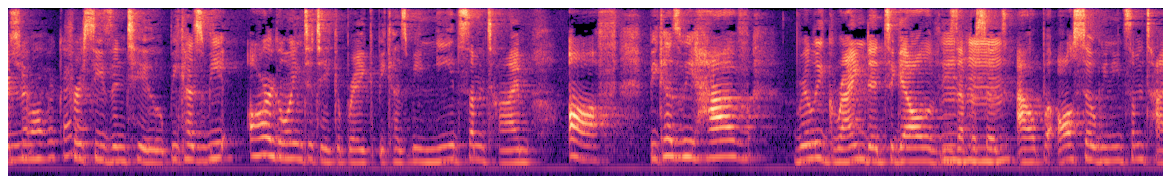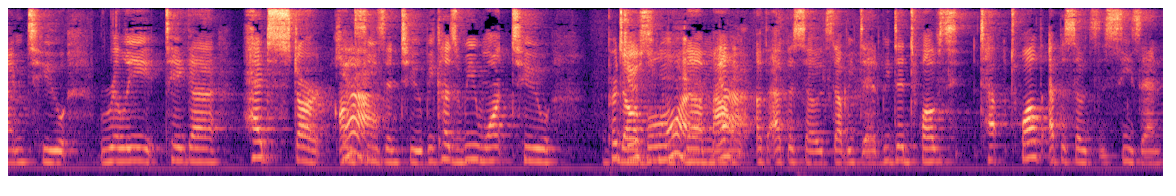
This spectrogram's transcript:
promise you won't regret for season two because we are going to take a break because we need some time off because we have really grinded to get all of these Mm-hmm. episodes out but also we need some time to really take a head start on Yeah. season two because we want to Produce double more, the amount yeah. of episodes that we did. We did 12, s- 12 episodes this season,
